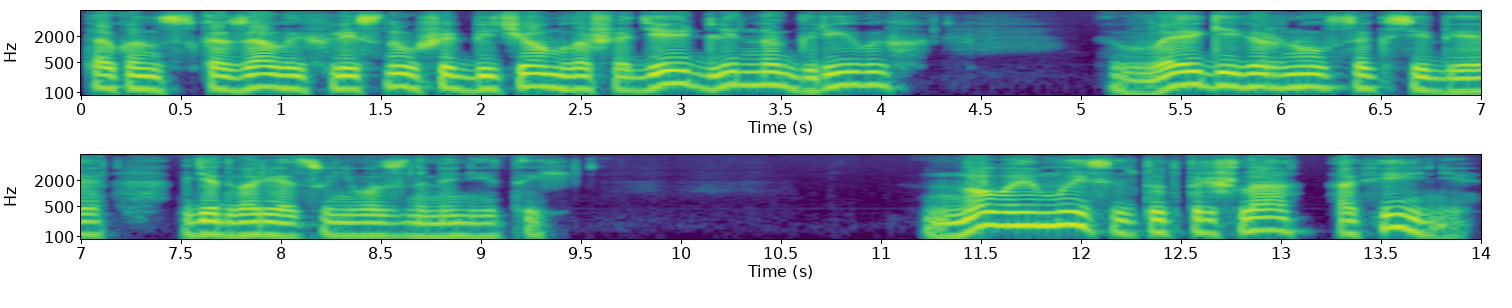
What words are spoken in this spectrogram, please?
Так он сказал и, хлестнувши бичом лошадей длинногривых, Веги вернулся к себе, где дворец у него знаменитый. Новая мысль тут пришла Афине,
